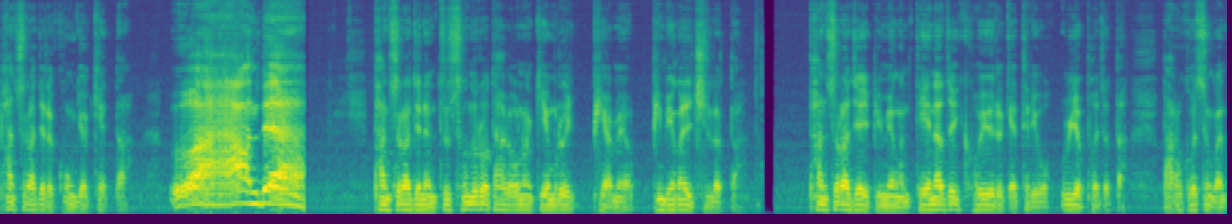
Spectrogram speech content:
판수라제를 공격했다. 으아, 안 돼! 판수라제는 두 손으로 다가오는 괴물을 피하며 비명을 질렀다. 판수라제의 비명은 대낮의 고요를 깨뜨리고 울려 퍼졌다. 바로 그 순간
